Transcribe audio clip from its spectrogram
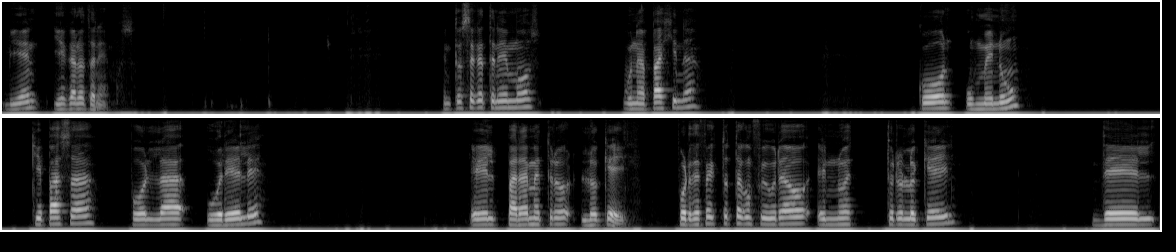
Bien, y acá lo tenemos. Entonces acá tenemos una página con un menú que pasa por la URL el parámetro locale. Por defecto está configurado en nuestro locale del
